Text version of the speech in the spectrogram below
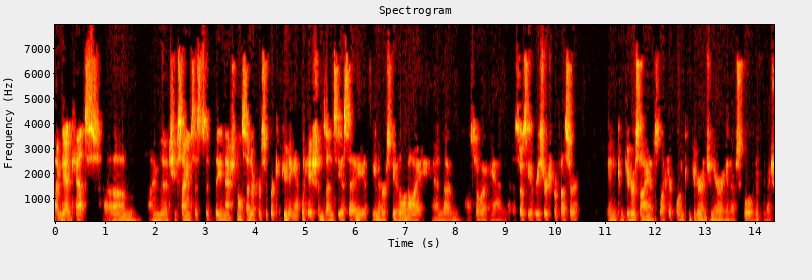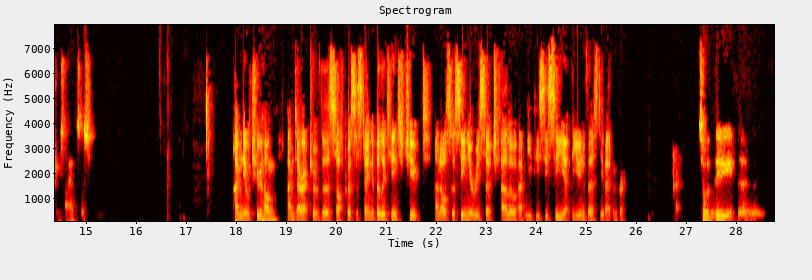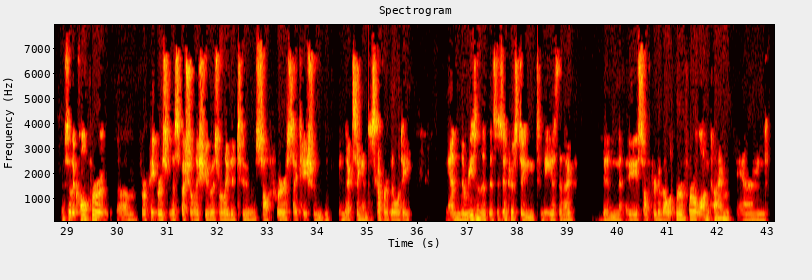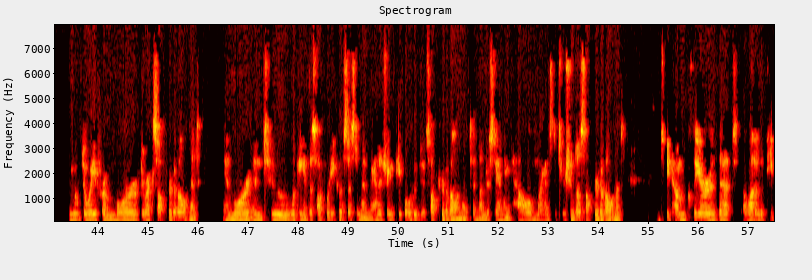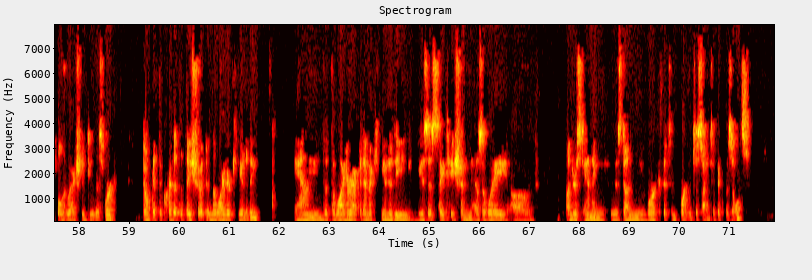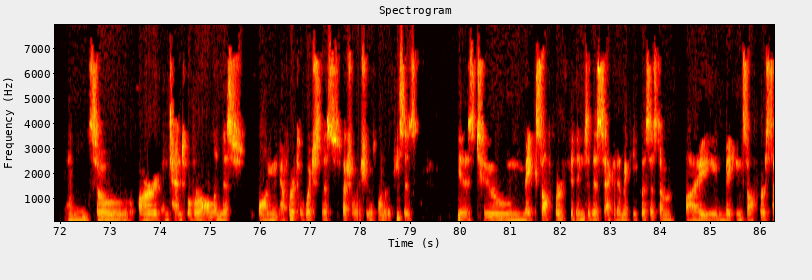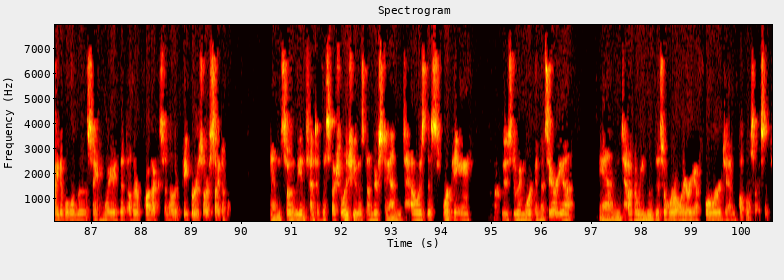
I'm Dan Katz. Um, I'm the chief scientist at the National Center for Supercomputing Applications, NCSA, at the University of Illinois, and I'm also an associate research professor in computer science, electrical and computer engineering in our School of Information Sciences. I'm Neil Chue Hong. I'm director of the Software Sustainability Institute and also senior research fellow at EPCC at the University of Edinburgh. So the, the so the call for um, for papers for this special issue is related to software citation indexing and discoverability. And the reason that this is interesting to me is that I've been a software developer for a long time and moved away from more direct software development and more into looking at the software ecosystem and managing people who do software development and understanding how my institution does software development it's become clear that a lot of the people who actually do this work don't get the credit that they should in the wider community, and that the wider academic community uses citation as a way of understanding who has done work that's important to scientific results. And so our intent overall in this long effort, of which this special issue is one of the pieces, is to make software fit into this academic ecosystem by making software citable in the same way that other products and other papers are citable. And so the intent of the special issue is to understand how is this working, who's doing work in this area, and how do we move this overall area forward and publicize it.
